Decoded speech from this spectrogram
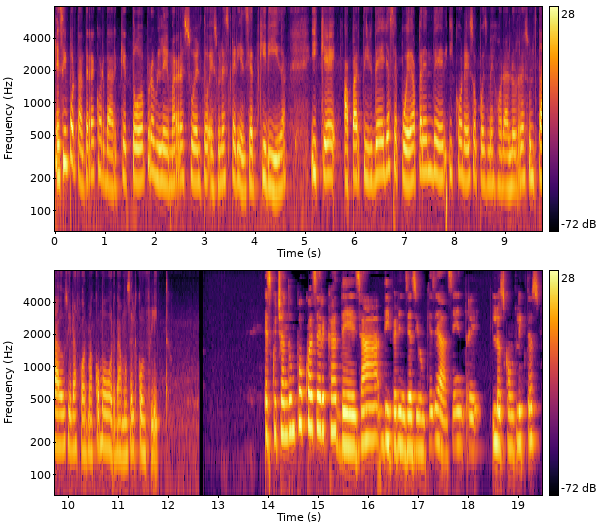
Es importante recordar que todo problema resuelto es una experiencia adquirida y que a partir de ella se puede aprender y con eso pues mejorar los resultados y la forma como abordamos el conflicto. Escuchando un poco acerca de esa diferenciación que se hace entre los conflictos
